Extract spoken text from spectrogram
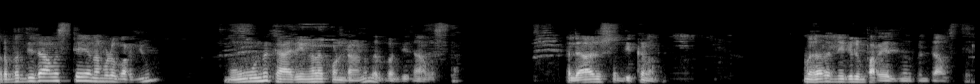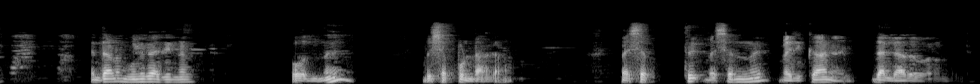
നിർബന്ധിതാവസ്ഥയെ നമ്മൾ പറഞ്ഞു മൂന്ന് കാര്യങ്ങളെ കൊണ്ടാണ് നിർബന്ധിതാവസ്ഥ. എല്ലാവരും ശ്രദ്ധിക്കണം. വേറെ എന്തെങ്കിലും പറയരുത് നിർബന്ധാവസ്ഥയിൽ. എന്താണ് മൂന്ന് കാര്യങ്ങൾ? ഒന്ന് വിശപ്പുണ്ടാകണം. വിശത്ത് വിശന്ന് മരിക്കാനായി. ഇതല്ലാതെ വേറൊന്നുമില്ല.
